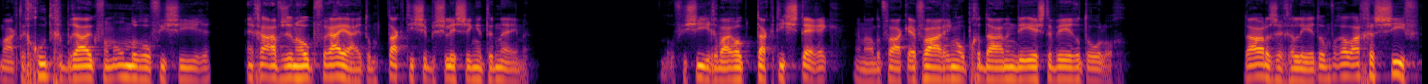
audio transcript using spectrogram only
maakte goed gebruik van onderofficieren en gaven ze een hoop vrijheid om tactische beslissingen te nemen. De officieren waren ook tactisch sterk en hadden vaak ervaring opgedaan in de Eerste Wereldoorlog. Daar hadden ze geleerd om vooral agressief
